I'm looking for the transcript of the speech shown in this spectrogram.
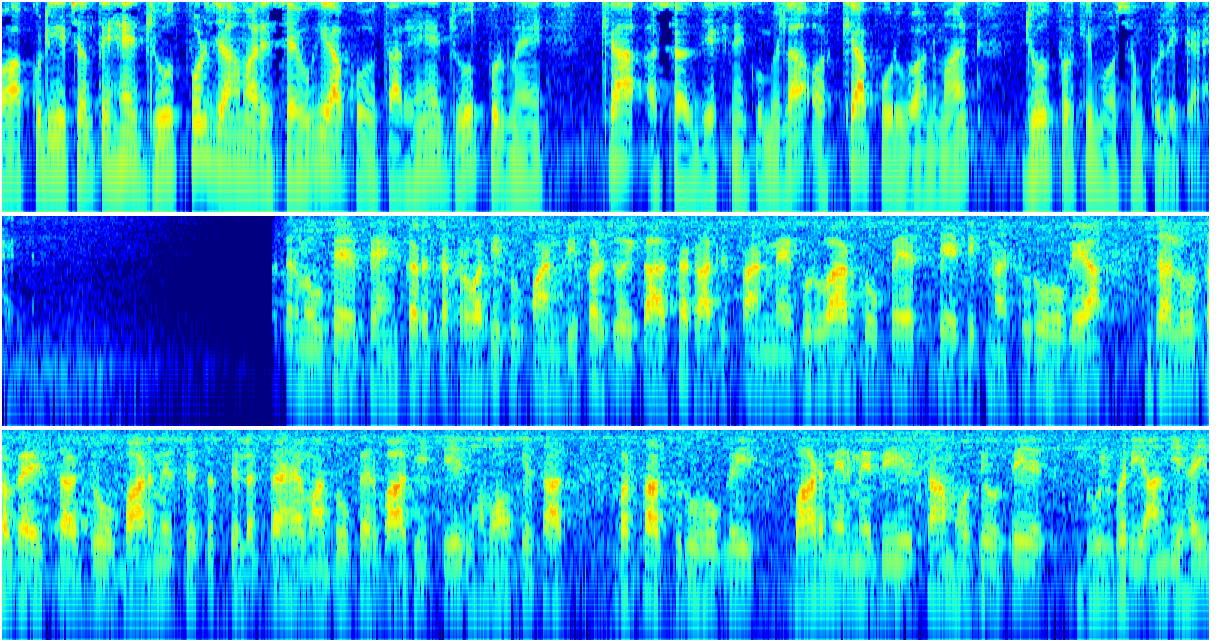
तो आपको लिए चलते हैं जोधपुर, जहाँ हमारे सहयोगी आपको बता रहे हैं जोधपुर में क्या असर देखने को मिला और क्या पूर्वानुमान जोधपुर के मौसम को लेकर है। सागर में उठे भयंकर चक्रवाती तूफ़ान बिपरजोय का असर राजस्थान में गुरुवार दोपहर से दिखना शुरू हो गया। जालोर का वह हिस्सा जो बाड़मेर क्षेत्र से लगता है, वहाँ दोपहर बाद ही तेज हवाओं के साथ बरसात शुरू हो गई। बाड़मेर में भी शाम होते होते धूल भरी आंधी आई।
